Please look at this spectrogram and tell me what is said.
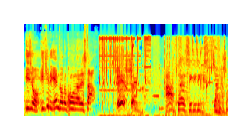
以上イキリ言動のコーナーでした。After Six Junction.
